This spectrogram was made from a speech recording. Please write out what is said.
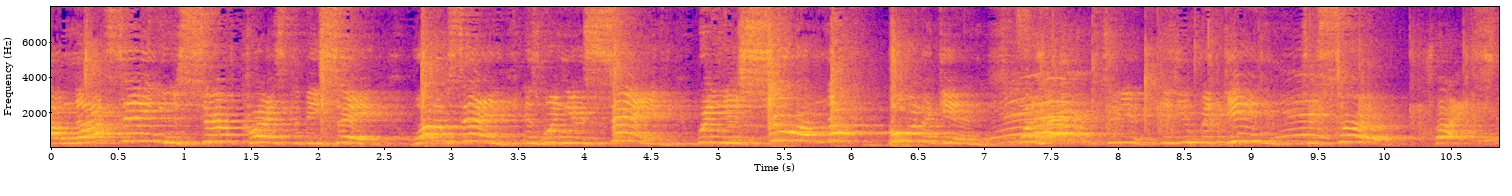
I'm not saying you serve Christ to be saved. What I'm saying is when you're saved, when you're sure enough born again, what happens to you is you begin to serve Christ.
